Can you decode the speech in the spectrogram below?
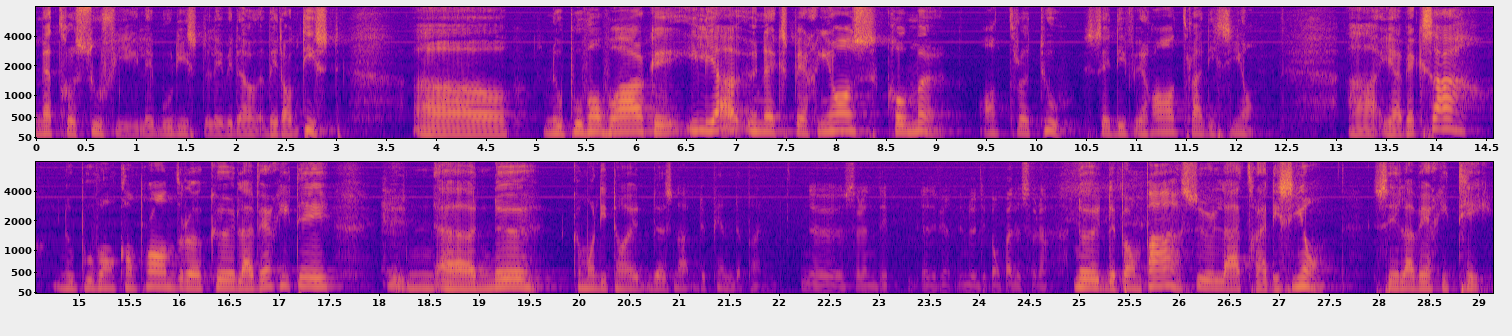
maîtres soufis, les bouddhistes, les védantistes, nous pouvons voir qu'il y a une expérience commune entre tous ces différentes traditions. et avec ça, nous pouvons comprendre que la vérité ne, comment dit-on, does not depend upon. cela ne, dépend pas de cela. Ne dépend pas sur la tradition, c'est la vérité.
